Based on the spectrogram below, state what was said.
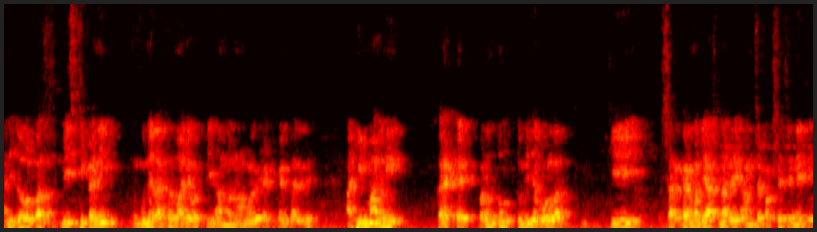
आणि जवळपास वीस ठिकाणी गुन्हे दाखल माझ्यावरती आंदोलनामुळे या ठिकाणी झालेले आहेत. आणि ही मागणी करेक्ट आहे परंतु तुम्ही जे बोललात की सरकारमध्ये असणारे आमच्या पक्षाचे नेते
